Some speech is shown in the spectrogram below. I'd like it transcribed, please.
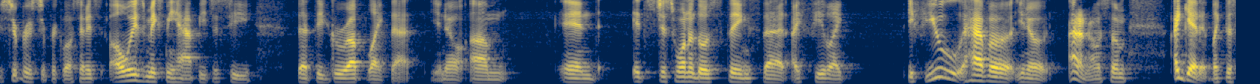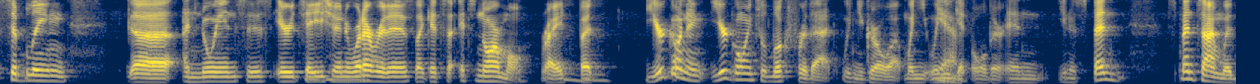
super, super close, and it always makes me happy to see that they grew up like that. You know, um, and it's just one of those things that I feel like if you have a, you know, I don't know, some, I get it, like the sibling uh, annoyances, irritation, or whatever it is, like it's it's normal, right? But you're going to you're going to look for that when you grow up, when you when you get older, and you know spend spend time with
